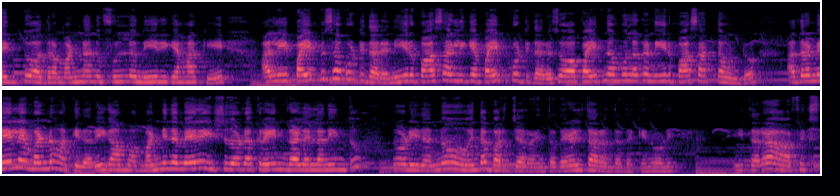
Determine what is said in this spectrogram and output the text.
ತೆಗೆದು ಅದರ ಮಣ್ಣನ್ನು ಫುಲ್ಲು ನೀರಿಗೆ ಹಾಕಿ ಅಲ್ಲಿ ಪೈಪ್ ಸಹ ಕೊಟ್ಟಿದ್ದಾರೆ. ನೀರು ಪಾಸ್ ಆಗಲಿಕ್ಕೆ ಪೈಪ್ ಕೊಟ್ಟಿದ್ದಾರೆ. ಸೊ ಆ ಪೈಪ್ನ ಮೂಲಕ ನೀರು ಪಾಸ್ ಆಗ್ತಾ ಉಂಟು. ಅದರ ಮೇಲೆ ಮಣ್ಣು ಹಾಕಿದ್ದಾರೆ. ಈಗ ಮಣ್ಣಿನ ಮೇಲೆ ಇಷ್ಟು ದೊಡ್ಡ ಕ್ರೈನ್ಗಳೆಲ್ಲ ನಿಂತು ನೋಡಿ ಇದನ್ನು ಎಂತ ಬರ್ಜರ ಎಂಥದ್ದು ಹೇಳ್ತಾರಂತ ಅದಕ್ಕೆ ನೋಡಿ. ಈ ಥರ ಫಿಕ್ಸ್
